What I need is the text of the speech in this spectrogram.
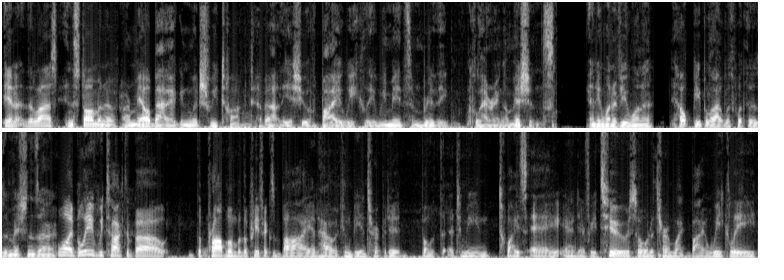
in the last installment of our mailbag, in which we talked about the issue of bi weekly, we made some really glaring omissions. Any one of you want to help people out with what those omissions are? Well, I believe we talked about the problem with the prefix bi and how it can be interpreted both to mean twice a and every two. So, in a term like bi weekly,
